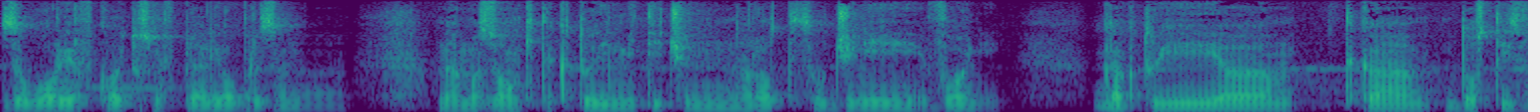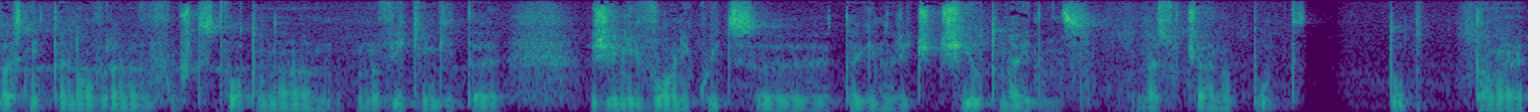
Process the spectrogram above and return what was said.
за Warrior, в който сме вплели образа на, на амазонките като един митичен народ от жени войни както и а, така доста известните едно време в обществото на, на викингите жени войни, които са, те ги наричат Shield Maidens. Не случайно от, от, там е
